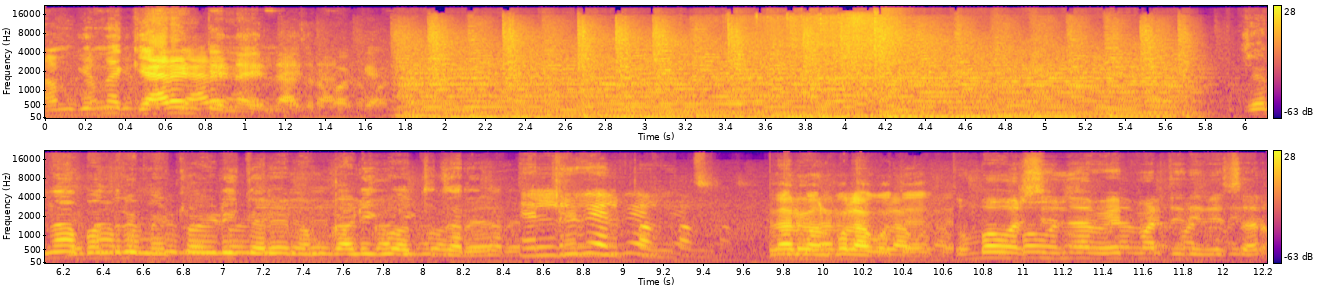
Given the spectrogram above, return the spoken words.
ನಮ್ಗಿನ್ನ ಗ್ಯಾರಂಟಿನೇ ಇಲ್ಲ ಅದ್ರ ಬಗ್ಗೆ. ಜನ ಬಂದ್ರೆ ಮೆಟ್ರೋ ಹಿಡಿತಾರೆ ನಮ್ಮ ಗಾಡಿಗೂ ಹತ್ತುತ್ತಾರೆ. ಎಲ್ರಿಗೂ ಹೆಲ್ಪ್ ಆಗುತ್ತೆ. ಎಲ್ಲರಿಗೂ ಅನುಕೂಲ ಆಗುತ್ತೆ. ತುಂಬಾ ವರ್ಷದಿಂದ ವೇಟ್ ಮಾಡ್ತಿದೀವಿ ಸರ್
